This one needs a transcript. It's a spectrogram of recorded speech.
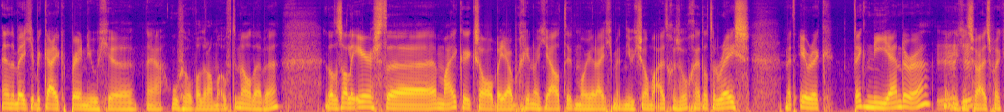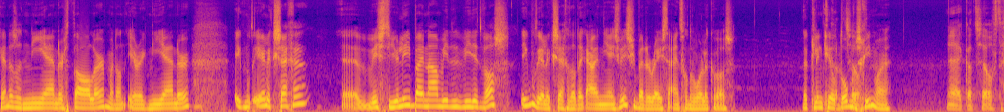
En een beetje bekijken per nieuwtje nou ja, hoeveel we er allemaal over te melden hebben. En dat is allereerst, uh, Mike, ik zal al bij jou beginnen, want jij had dit mooie rijtje met nieuwtjes allemaal uitgezocht. Hè, dat de race met Eric, ik denk Neander, hè? Mm -hmm. denk dat je het zo uitspreekt. Hè? Dat is een Neanderthaler, maar dan Eric Neander. Ik moet eerlijk zeggen, uh, wisten jullie bij naam wie, wie, dit was? Ik moet eerlijk zeggen dat ik eigenlijk niet eens wist wie bij de race de eindverantwoordelijke was. Dat klinkt ik heel dom misschien, maar... Ja, ik had hetzelfde.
